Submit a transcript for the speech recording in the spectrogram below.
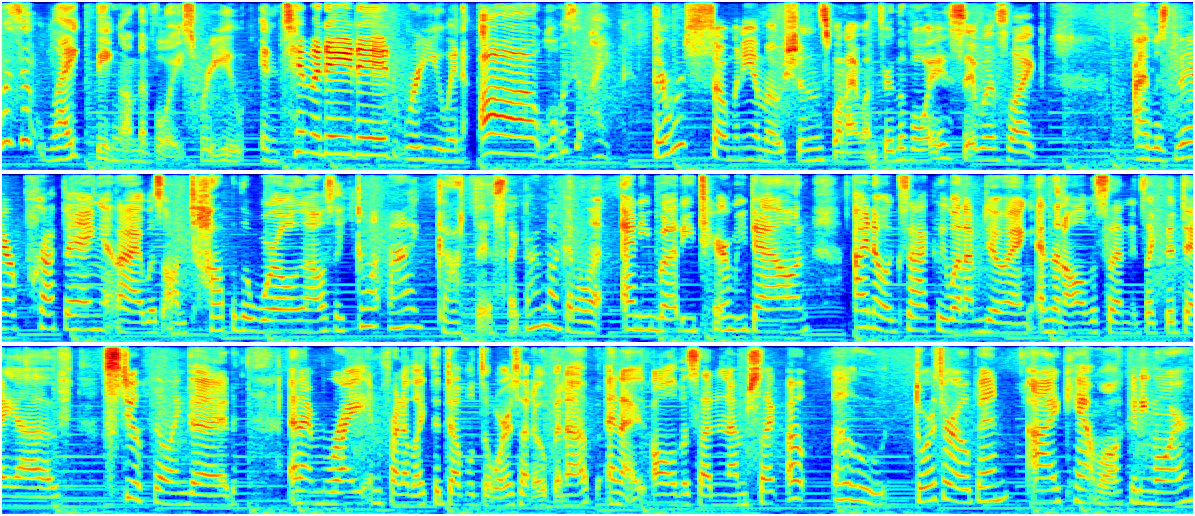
was it like being on The Voice? Were you intimidated? Were you in awe? What was it like? there were so many emotions when I went through The Voice. It was like I was there prepping and I was on top of the world and I was like, you know what? I got this. Like, I'm not going to let anybody tear me down. I know exactly what I'm doing. And then all of a sudden, it's like the day of, still feeling good. And I'm right in front of like the double doors that open up. And I, all of a sudden, I'm just like, oh, oh, doors are open. I can't walk anymore.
